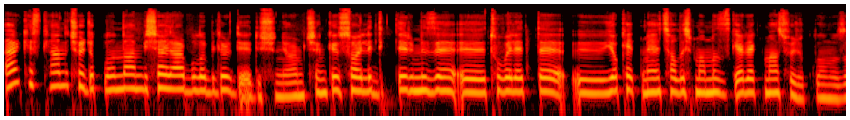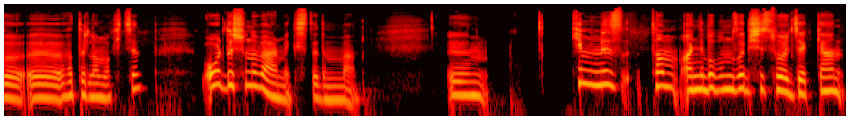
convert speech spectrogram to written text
Herkes kendi çocukluğundan bir şeyler bulabilir diye düşünüyorum. Çünkü söylediklerimizi e, tuvalette e, yok etmeye çalışmamız gerekmez çocukluğumuzu e, hatırlamak için. Orada şunu vermek istedim ben. Ee, kimimiz tam anne babamıza bir şey söyleyecekken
